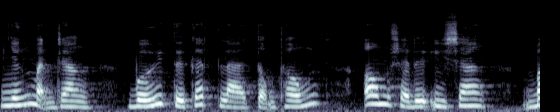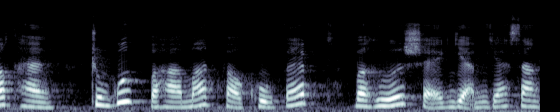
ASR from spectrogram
nhấn mạnh rằng với tư cách là Tổng thống, ông sẽ đưa Iran, Bắc Hàn, Trung Quốc và Hamas vào khuôn phép và hứa sẽ giảm giá xăng.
